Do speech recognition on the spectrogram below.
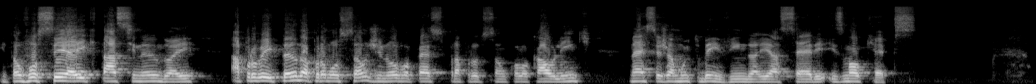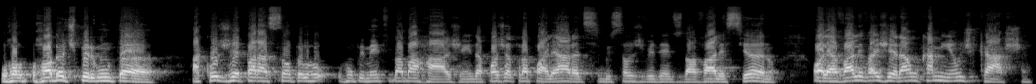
Então, você aí que está assinando aí, aproveitando a promoção, de novo, eu peço para a produção colocar o link, né? Seja muito bem-vindo aí à série Small Caps. O Robert pergunta: a cor de reparação pelo rompimento da barragem ainda pode atrapalhar a distribuição de dividendos da Vale esse ano? Olha, a Vale vai gerar um caminhão de caixa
